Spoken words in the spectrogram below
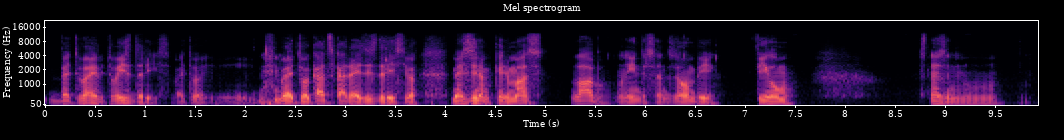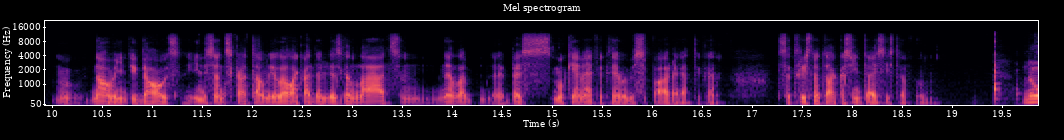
Bet vai to izdarīs, vai to, vai to kāds kādreiz izdarīs? Jo mēs zinām, ka ir maz labu un interesantu zombiju filmu. Es nezinu, nu, nav viņi tik daudz interesanti skatām, jo lielākā daļa diezgan lēts un nelab, bez smukiem efektiem un vispārējā. Tas atkarīgs no tā, kas viņa taisīs to filmu. Nu,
